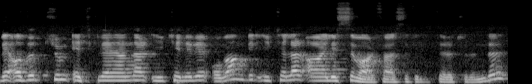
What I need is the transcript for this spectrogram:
ve adı tüm etkilenenler ilkeleri olan bir ilkeler ailesi var felsefe literatüründe.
